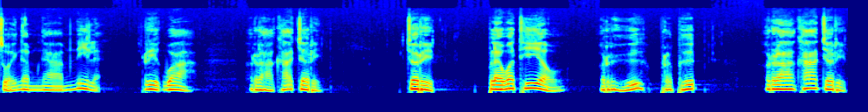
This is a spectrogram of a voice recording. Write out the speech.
สวยๆงามๆนี่แหละ เรียกว่า ราคะจริต จริต แปลว่าเที่ยว หรือประพฤติ ราคะจริต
